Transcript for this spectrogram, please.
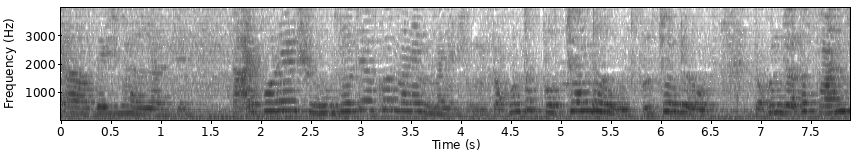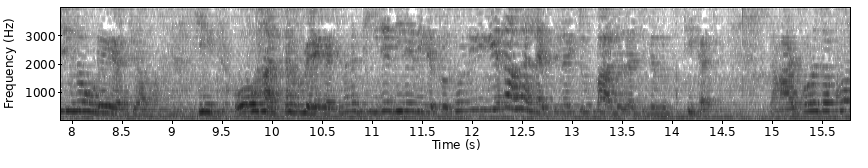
আহ, বেশ ভালো লাগছে। তারপরে সমুদ্রতে যখন মানে মানে তখন তো প্রচণ্ড রোদ প্রচণ্ড রোদ। তখন যত ফান ছিল উড়ে গেছে আমার। কি ও আচ্ছা হয়ে গেছে। মানে ধীরে ধীরে ধীরে প্রথম দিকে গিয়ে তাও ভালো লাগছিল একটু পা দোলাচ্ছি ঠিক আছে। তারপরে যখন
